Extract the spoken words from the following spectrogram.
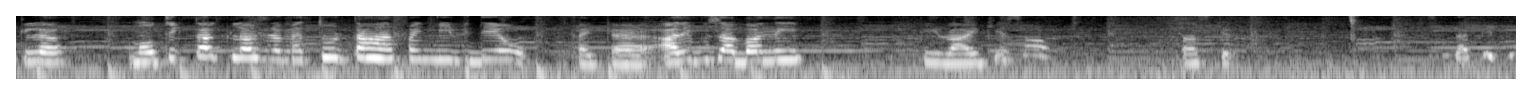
TikTok, là. Mon TikTok, là, je le mets tout le temps à la fin de mes vidéos. Fait que, euh, allez vous abonner, puis likez ça. Parce que c'est la pipi.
